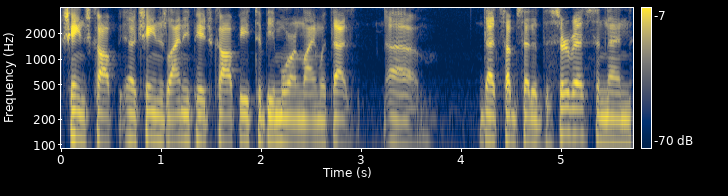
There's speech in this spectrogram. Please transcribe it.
change copy, uh, change landing page copy to be more in line with that uh, that subset of the service, and then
